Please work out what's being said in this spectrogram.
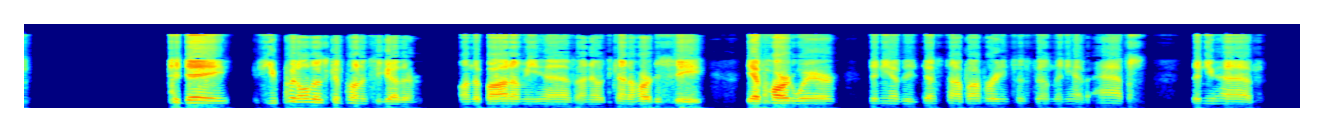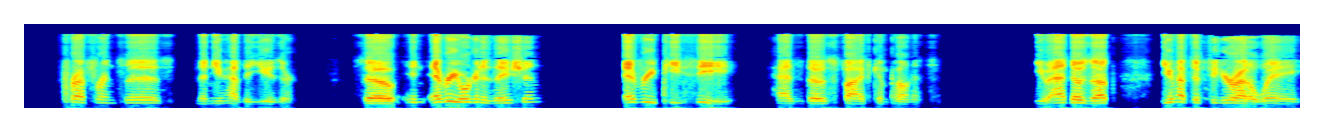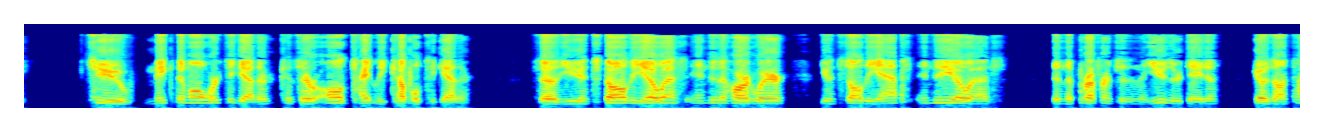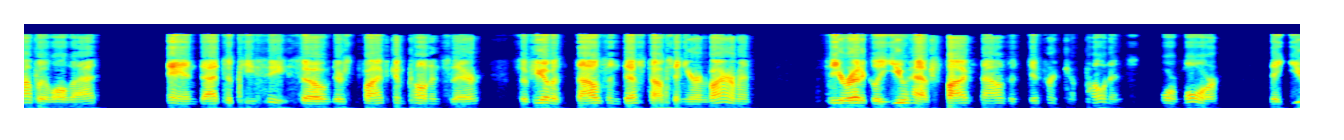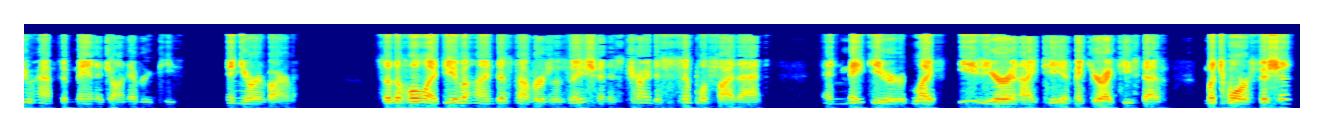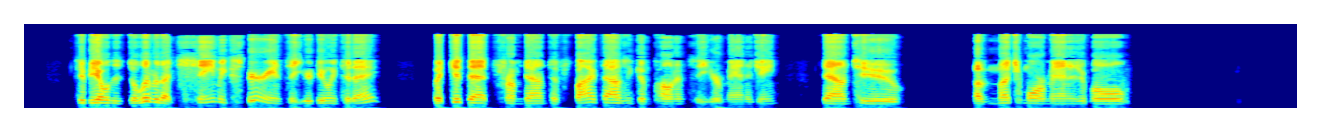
today, if you put all those components together, on the bottom you have, I know it's kind of hard to see, you have hardware, then you have the desktop operating system, then you have apps, then you have preferences, then you have the user. So in every organization, every PC has those five components. You add those up, you have to figure out a way to make them all work together because they're all tightly coupled together. So you install the OS into the hardware, you install the apps into the OS, then the preferences and the user data goes on top of all that, and that's a PC. So there's five components there. So if you have a thousand desktops in your environment, theoretically you have 5,000 different components or more that you have to manage on every piece in your environment. So the whole idea behind desktop virtualization is trying to simplify that and make your life easier in IT and make your IT staff much more efficient to be able to deliver that same experience that you're doing today, but get that from down to 5,000 components that you're managing down to a much more manageable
